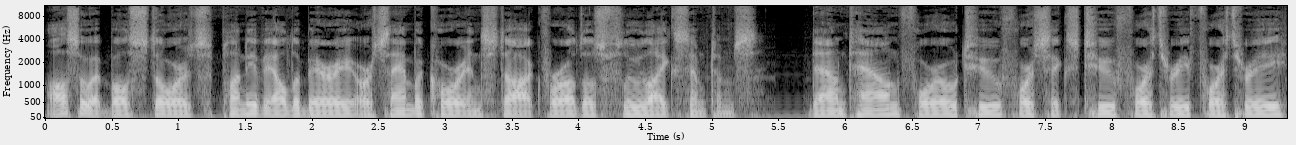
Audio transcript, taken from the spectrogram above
Also at both stores, plenty of elderberry or Sambucol in stock for all those flu-like symptoms. Downtown 402-462-4343.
